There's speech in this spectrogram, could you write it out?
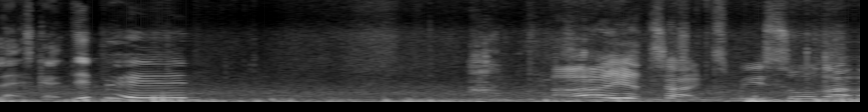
Let's get dipping. I attacked me, saw that.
